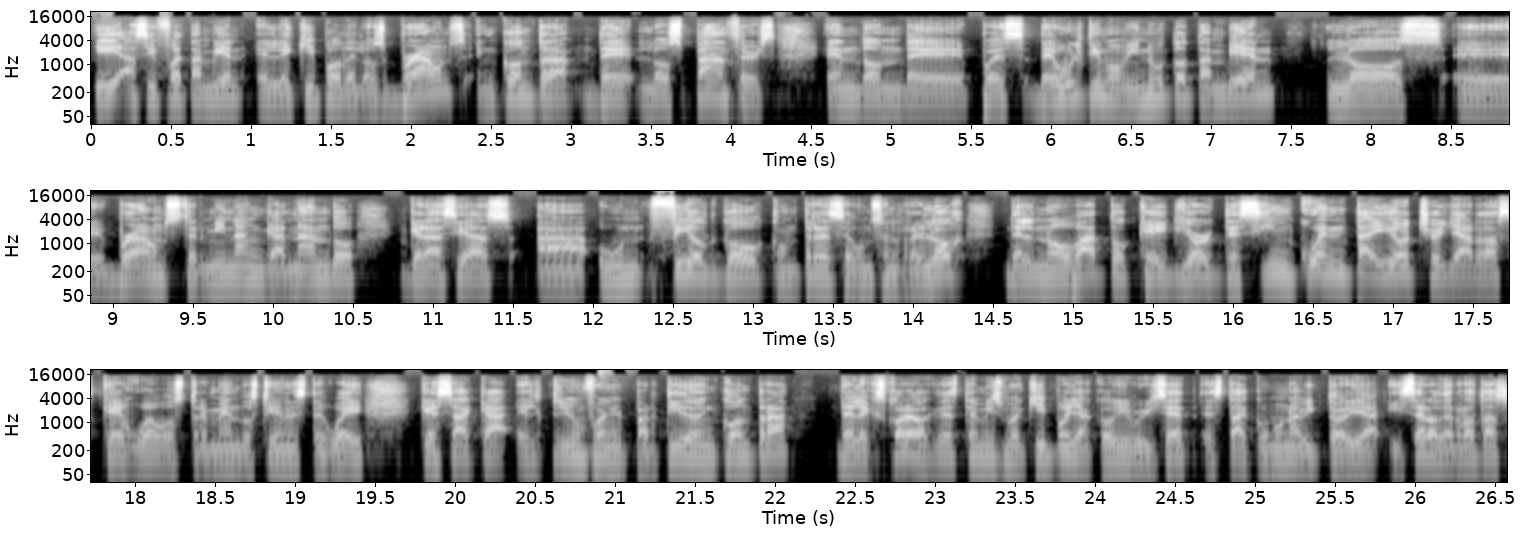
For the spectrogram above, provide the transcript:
y así fue también el equipo de los Browns en contra de los Panthers, en donde pues de último minuto también los eh, Browns terminan ganando gracias a un field goal con tres segundos en el reloj del novato Kate York de 58 yardas. Qué huevos tremendos tiene este güey que saca el triunfo en el partido en contra del ex coreback de este mismo equipo, Jacoby Brissett, está con una victoria y cero derrotas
